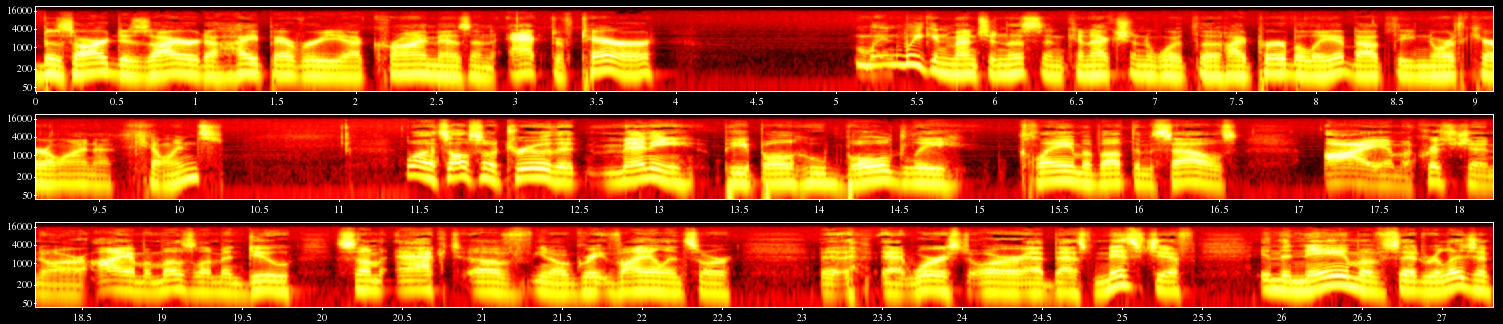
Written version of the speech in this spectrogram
bizarre desire to hype every uh, crime as an act of terror, and we can mention this in connection with the hyperbole about the North Carolina killings. Well, it's also true that many people who boldly claim about themselves, I am a Christian or I am a Muslim, and do some act of, you know, great violence or uh, at worst or at best mischief in the name of said religion,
